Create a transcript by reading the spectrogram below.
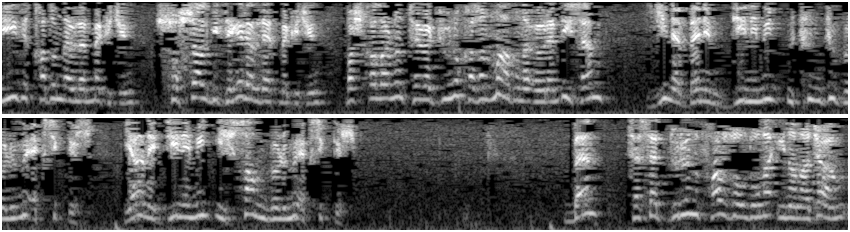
iyi bir kadınla evlenmek için, sosyal bir değer elde etmek için, başkalarının teveccühünü kazanma adına öğrendiysem, yine benim dinimin üçüncü bölümü eksiktir. Yani dinimin ihsan bölümü eksiktir. Ben tesettürün farz olduğuna inanacağım.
